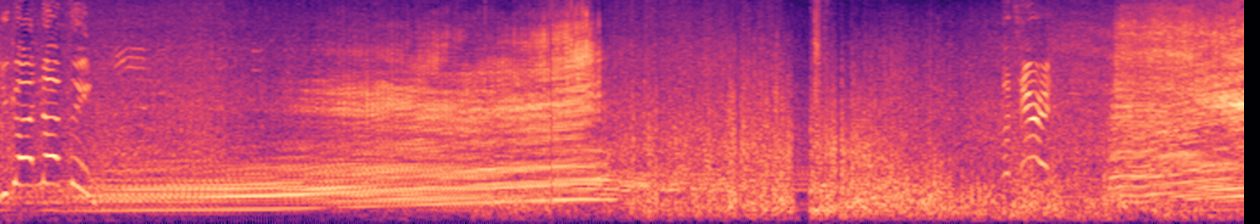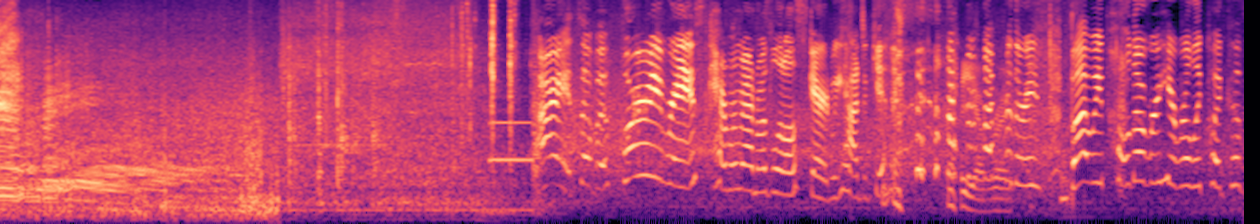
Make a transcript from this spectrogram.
You got nothing! Let's hear it! All right, so before we raced, cameraman was a little scared. We had to get it Yeah, right. for the race. But we pulled over here really quick because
